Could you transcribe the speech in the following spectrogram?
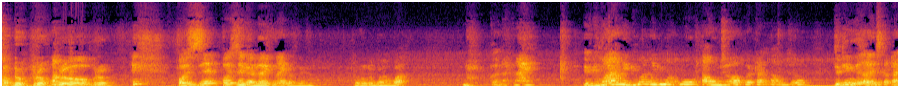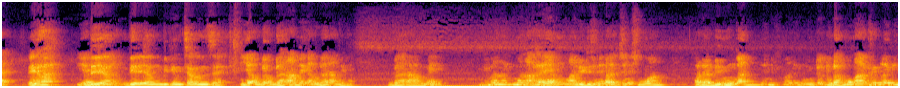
Aduh bro, bro, bro. posisinya posisinya nggak naik naik waktu itu? Turun ke bawah. Nggak naik naik ya gimana nih? Gimana gimana? Mau tanggung jawab ya tanggung jawab. Jadi nggak seketek. Iyalah, Iya, dia iya. yang dia yang bikin challenge-nya. iya udah udah rame kan udah rame kan. Udah rame. Gimana gimana? Akhirnya yang mandi di sini pada ke sini semua. Pada bingung kan ini gimana udah udah mau maghrib lagi.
